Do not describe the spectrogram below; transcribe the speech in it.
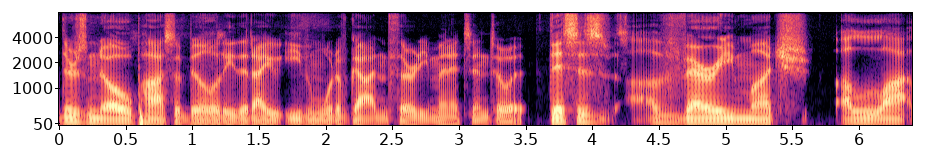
there's no possibility that I even would have gotten 30 minutes into it. This is a very much a lot.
